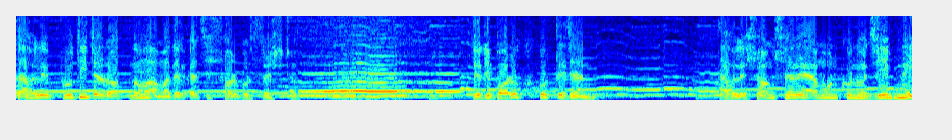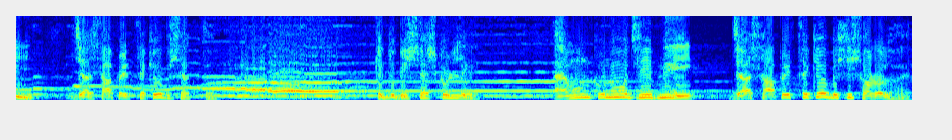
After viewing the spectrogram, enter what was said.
তাহলে প্রতিটা রত্ন আমাদের কাছে সর্বশ্রেষ্ঠ। যদি পরখ করতে যান, তাহলে সংসারে এমন কোনো জীব নেই যা সাপের থেকেও বিষাক্ত। কিন্তু বিশ্বাস করলে, এমন কোনো জীব নেই যা সাপের থেকেও বেশি সরল হয়,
